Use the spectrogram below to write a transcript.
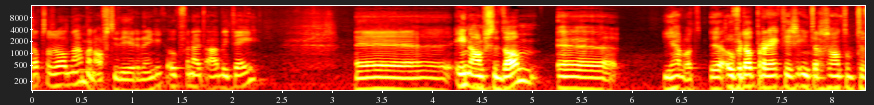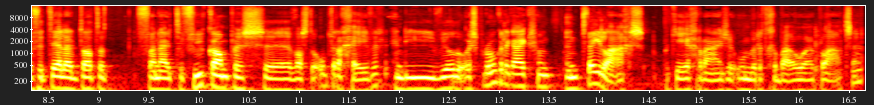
dat was wel na mijn afstuderen, denk ik, ook vanuit ABT. in Amsterdam. ja, wat, over dat project is interessant om te vertellen dat het vanuit de VU Campus was de opdrachtgever. En die wilde oorspronkelijk eigenlijk zo'n een tweelaags parkeergarage onder het gebouw plaatsen.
